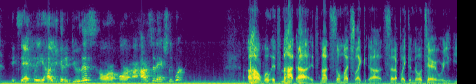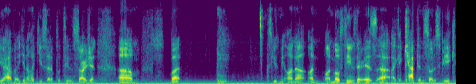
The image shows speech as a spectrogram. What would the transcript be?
exactly how you're going to do this, or or how does it actually work? Uh, well, it's not. Uh, it's not so much like uh, set up like the military, where you, you have a you know like you said a platoon sergeant, um, but excuse me on uh, on on most teams there is uh, like a captain, so to speak,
